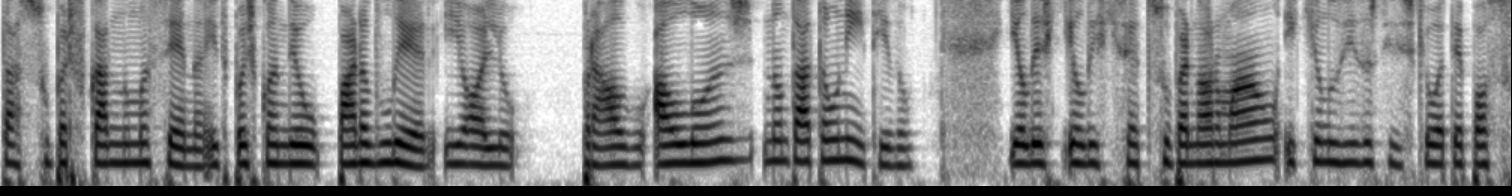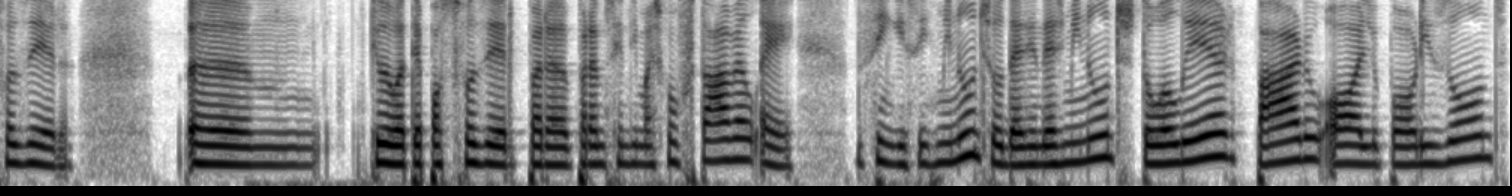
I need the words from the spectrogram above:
tá super focado numa cena e depois quando eu paro de ler e olho para algo ao longe não está tão nítido. E ele diz, ele diz que isso é super normal e que um dos exercícios que eu até posso fazer um, que eu até posso fazer para, para me sentir mais confortável é de 5 em 5 minutos ou 10 em 10 minutos, estou a ler, paro, olho para o horizonte,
